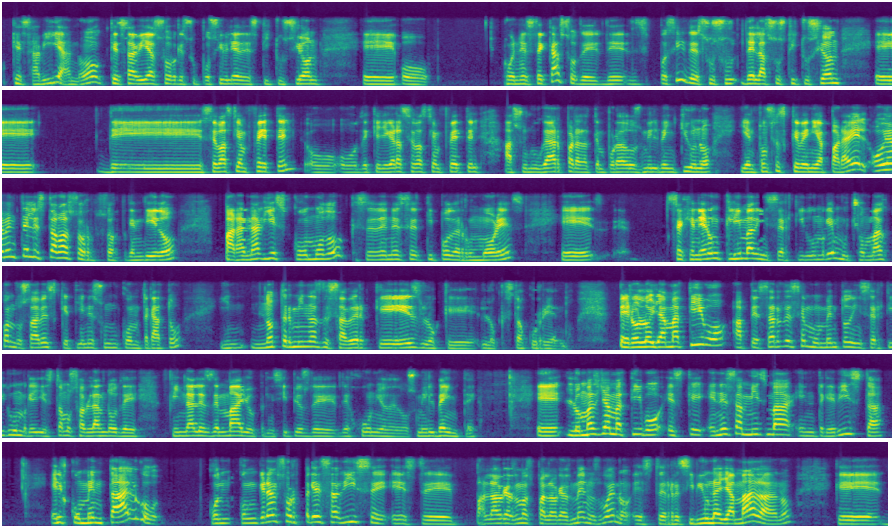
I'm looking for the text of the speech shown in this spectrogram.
qué sabía, ¿no? ¿Qué sabía sobre su posible destitución eh, o o en este caso, de, pues sí, de, la sustitución eh, de Sebastián Vettel o, de que llegara Sebastián Vettel a su lugar para la temporada 2021 y entonces qué venía para él. Obviamente él estaba sorprendido, para nadie es cómodo que se den ese tipo de rumores. Eh, se genera un clima de incertidumbre, mucho más cuando sabes que tienes un contrato y no terminas de saber qué es lo que, lo que está ocurriendo. Pero lo llamativo, a pesar de ese momento de incertidumbre, y estamos hablando de finales de mayo, principios de, junio de 2020, eh, lo más llamativo es que en esa misma entrevista, él comenta algo con, con, gran sorpresa dice, este, palabras más, palabras menos, bueno, este, recibí una llamada, ¿no? Que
